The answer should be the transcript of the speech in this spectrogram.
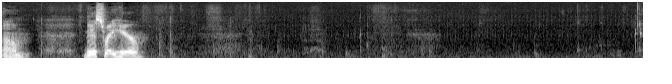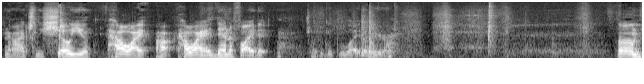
Um, this right here, and I'll actually show you how I how I identified it. Try to get the light out here. Um,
